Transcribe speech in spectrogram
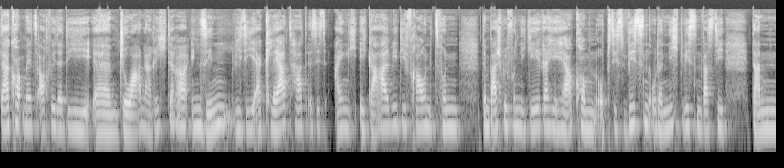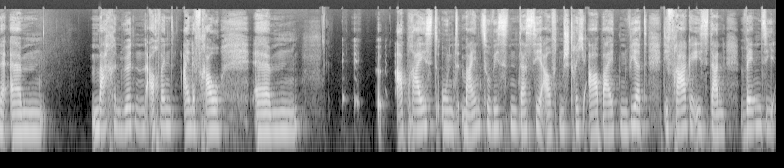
Da kommt mir jetzt auch wieder die ähm, Joanna Richterer in Sinn, wie sie erklärt hat, es ist eigentlich egal, wie die Frauen jetzt von dem Beispiel von Nigeria hierher kommen, ob sie es wissen oder nicht wissen, was sie dann ähm, machen würden. Auch wenn eine Frau ähm, abreist und meint zu wissen, dass sie auf dem Strich arbeiten wird. Die Frage ist dann, wenn sie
